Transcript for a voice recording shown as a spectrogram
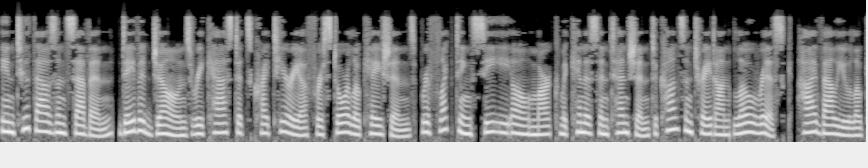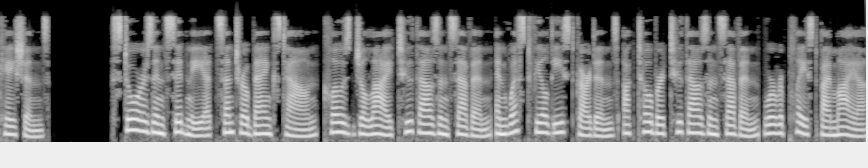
In 2007, David Jones recast its criteria for store locations, reflecting CEO Mark McInnes' intention to concentrate on low-risk, high-value locations. Stores in Sydney at Centro Bankstown closed July 2007 and Westfield Eastgardens October 2007 were replaced by Myer.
